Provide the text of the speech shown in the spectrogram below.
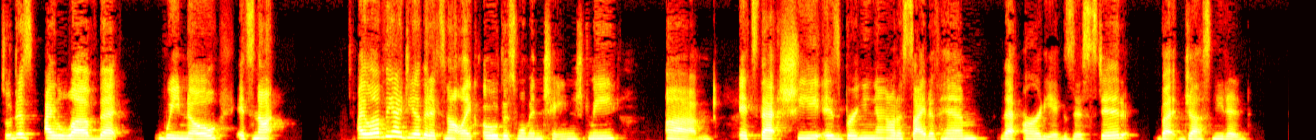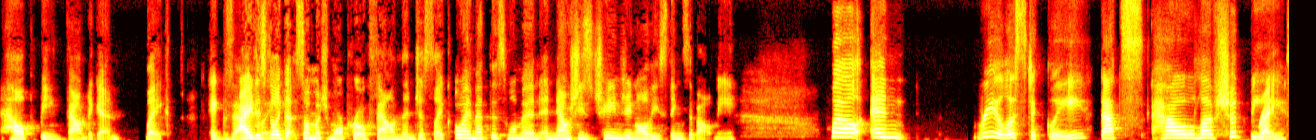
So just I love that we know it's not I love the idea that it's not like, oh, this woman changed me. Um, it's that she is bringing out a side of him that already existed, but just needed help being found again. Like, exactly I just feel like that's so much more profound than just like, oh, I met this woman and now she's changing all these things about me. Well, and realistically, that's how love should be. Right.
